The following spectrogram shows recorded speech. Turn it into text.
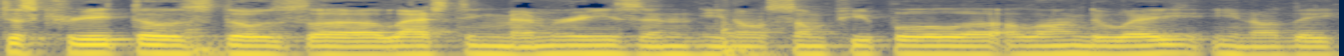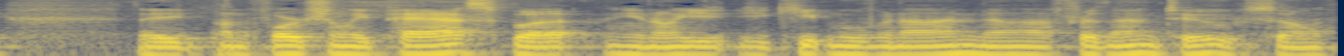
just create those those uh, lasting memories. And you know, some people uh, along the way, you know, they they unfortunately pass, but you know, you, you keep moving on uh, for them too. So.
